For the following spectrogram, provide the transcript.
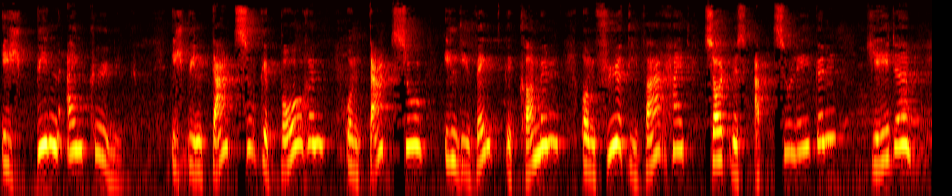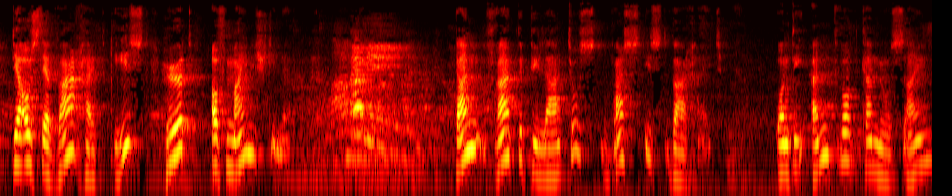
ich bin ein König. Ich bin dazu geboren und dazu in die Welt gekommen, um für die Wahrheit Zeugnis abzulegen. Jeder, der aus der Wahrheit ist, hört auf meine Stimme. Dann fragte Pilatus, was ist Wahrheit? Und die Antwort kann nur sein,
